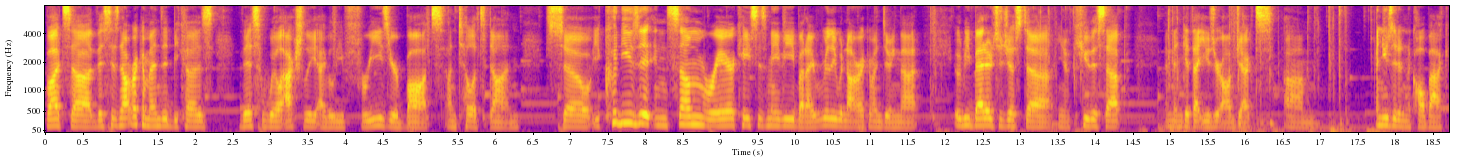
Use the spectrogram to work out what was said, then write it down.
But uh, this is not recommended because this will actually, I believe, freeze your bots until it's done. So you could use it in some rare cases maybe, but I really would not recommend doing that. It would be better to just, uh, you know, queue this up and then get that user object um, and use it in a callback.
